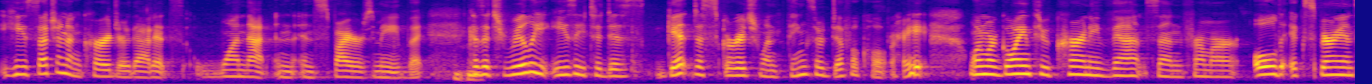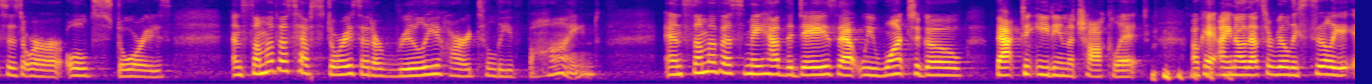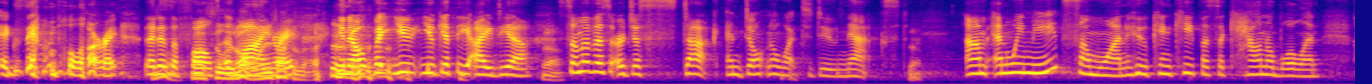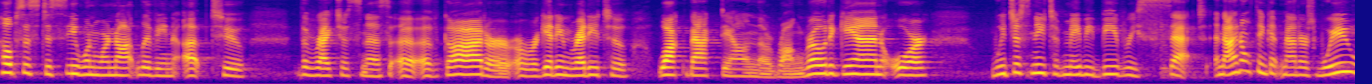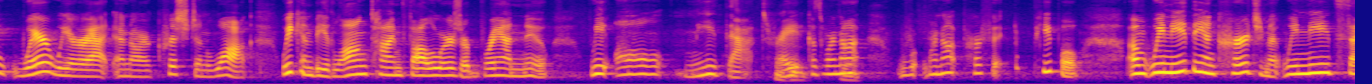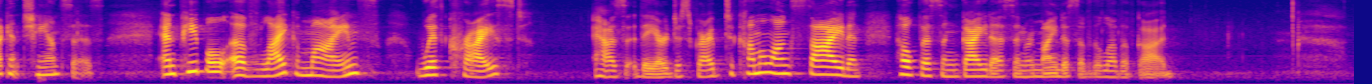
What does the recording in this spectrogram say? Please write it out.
he's such an encourager that it's one that in, inspires me but because mm-hmm. it's really easy to dis- get discouraged when things are difficult right when we're going through current events and from our old experiences or our old stories and some of us have stories that are really hard to leave behind and some of us may have the days that we want to go back to eating the chocolate. Okay, I know that's a really silly example, all right? That is a fault of at all. What are mine, right? you know, but you you get the idea. Yeah. Some of us are just stuck and don't know what to do next. Yeah. Um, and we need someone who can keep us accountable and helps us to see when we're not living up to the righteousness of, of God or, or we're getting ready to walk back down the wrong road again or we just need to maybe be reset. And I don't think it matters where, where we are at in our Christian walk. We can be longtime followers or brand new. We all need that, right? Because we're not we're not perfect people. Um, we need the encouragement. We need second chances, and people of like minds with Christ, as they are described, to come alongside and help us and guide us and remind us of the love of God.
